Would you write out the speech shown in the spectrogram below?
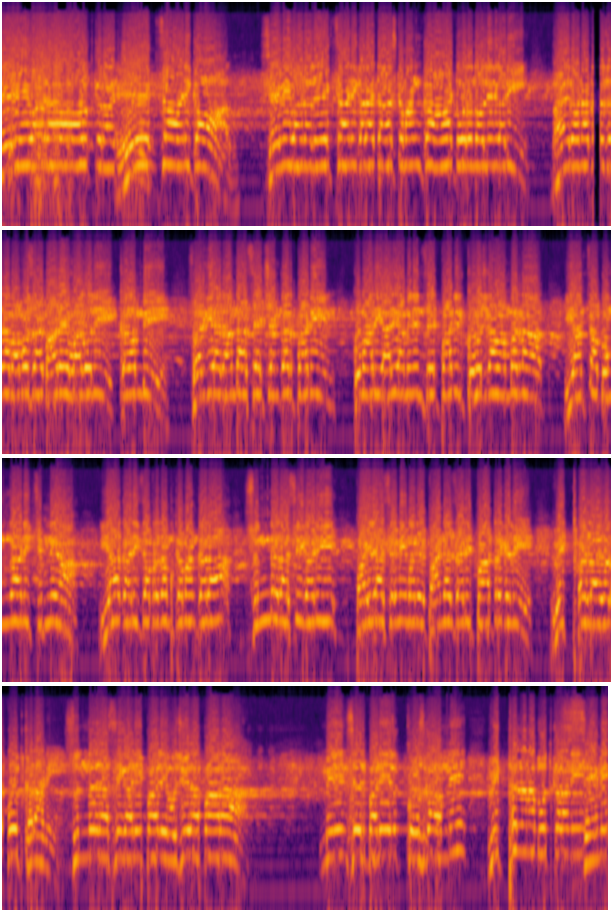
सेमीवाला एकचा निकाल सेमीवाला एकचा निकाल आहे तास क्रमांक आठ वरून धावलेली गाडी. भैरवनाथ प्रसन्न बाबूसाहेब भाडे वाघोली कळंबी. स्वर्गीय रामदास सेठ शंकर पाटील कुमारी आर्या मिलिंद सेठ पाटील कोचगाव अंबरनाथ. यांचा भुंगा आणि चिमण्या. या गाडीचा प्रथम क्रमांक आला. सुंदर अशी गाडी. पहिल्या सेमी मध्ये फायनलसाठी पात्र केली. विठ्ठल ड्रायव्हर बोध खराणी सुंदर अशी गाडी पाहिली. उजवीला पाहला मिलिंद सेठ पाटील कोसगाव हमली विठ्ठल नाना भूतकरांनी सेमी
